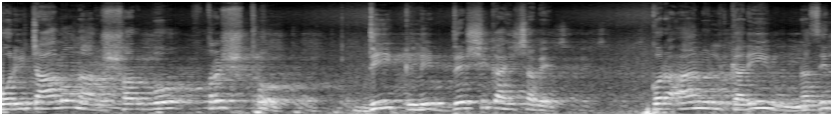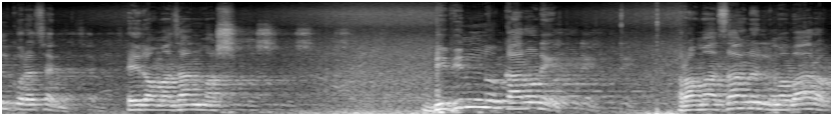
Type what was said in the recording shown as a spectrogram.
পরিচালনার সর্বশ্রেষ্ঠ দিক নির্দেশিকা হিসাবে কোরআনুল করিম নাজিল করেছেন এই রমাজান মাস। বিভিন্ন কারণে রমাজানুল মোবারক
